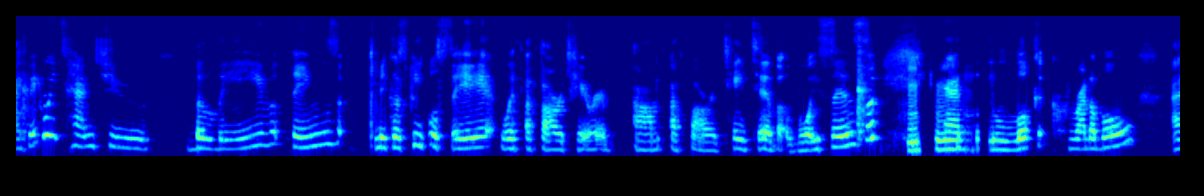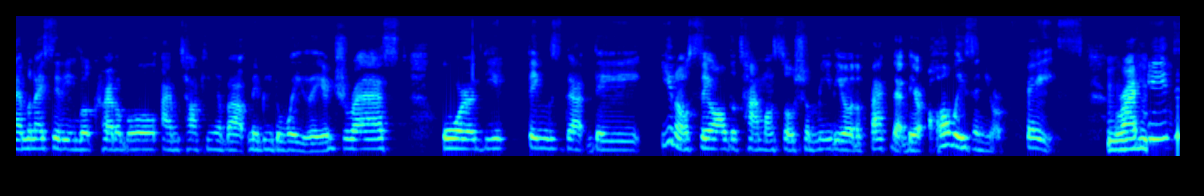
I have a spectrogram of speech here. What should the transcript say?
I think we tend to believe things because people say it with authoritative um, authoritative voices Mhm. and they look credible. And when I say they look credible, I'm talking about maybe the way they are dressed or the things that they, you know, say all the time on social media or the fact that they're always in your face, Mhm. right?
